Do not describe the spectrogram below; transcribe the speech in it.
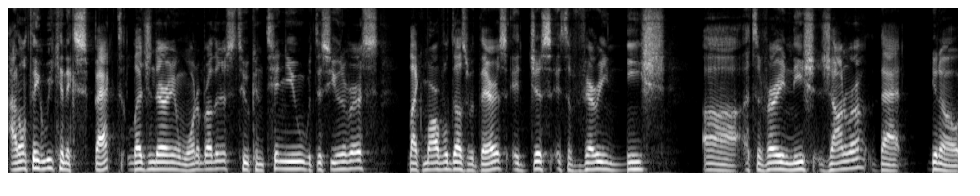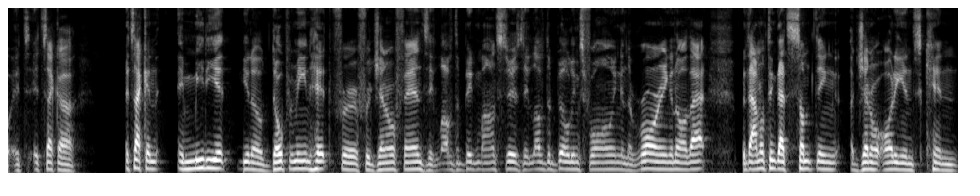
I don't think we can expect Legendary and Warner Brothers to continue with this universe like Marvel does with theirs. It just it's a very niche uh it's a very niche genre that, you know, it's it's like a it's like an immediate, you know, dopamine hit for for general fans. They love the big monsters, they love the buildings falling and the roaring and all that. But I don't think that's something a general audience can.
